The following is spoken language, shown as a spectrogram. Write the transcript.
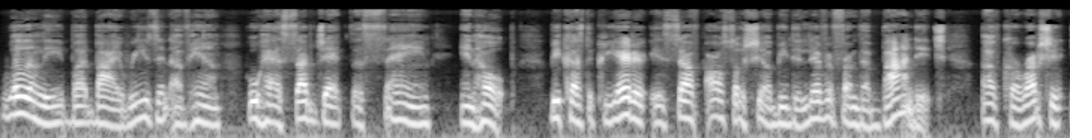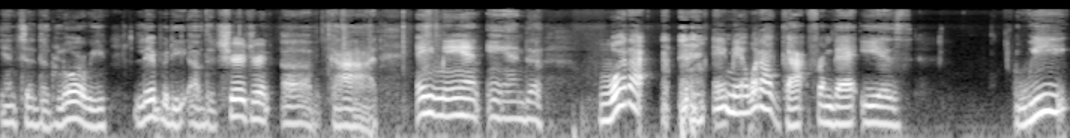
willingly, but by reason of him who has subject the same in hope. Because the Creator itself also shall be delivered from the bondage of corruption into the glory, liberty of the children of God. Amen. And uh, what I, amen, what I got from that is we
